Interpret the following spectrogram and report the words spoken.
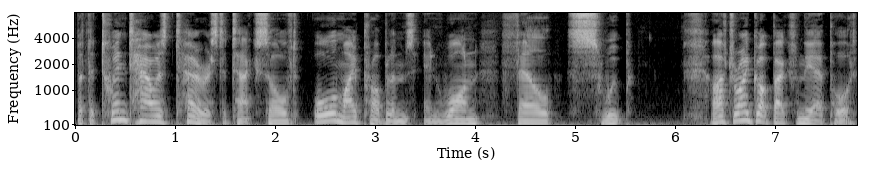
But the Twin Towers terrorist attack solved all my problems in one fell swoop. After I got back from the airport,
